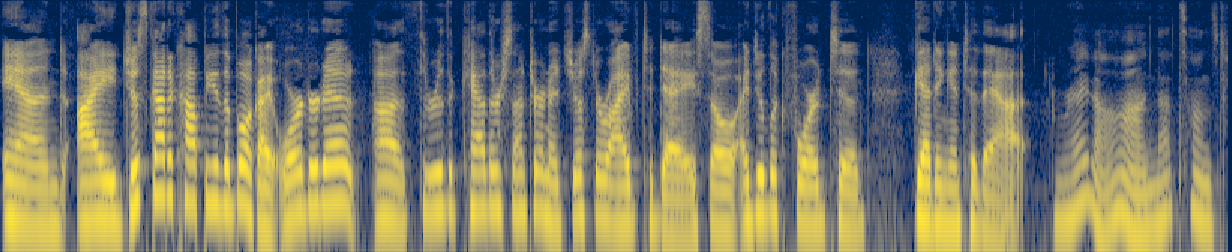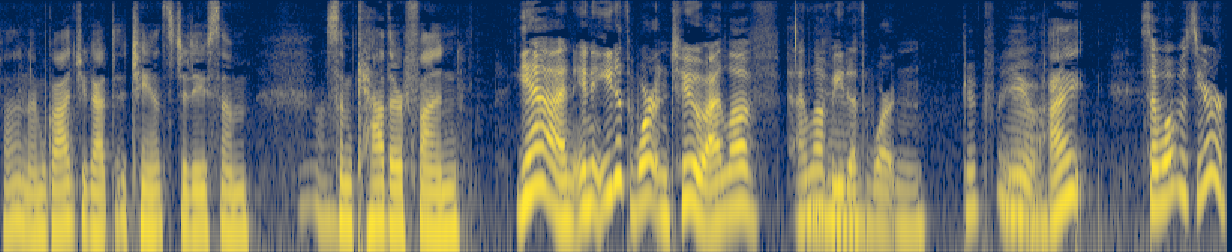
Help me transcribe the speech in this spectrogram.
And I just got a copy of the book. I ordered it uh, through the Cather Center and it just arrived today. So, I do look forward to getting into that. Right on. That sounds fun. I'm glad you got a chance to do some some Cather fun. Yeah, and in Edith Wharton too. I love I love Yeah. Edith Wharton. Good for you. I So, what was your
